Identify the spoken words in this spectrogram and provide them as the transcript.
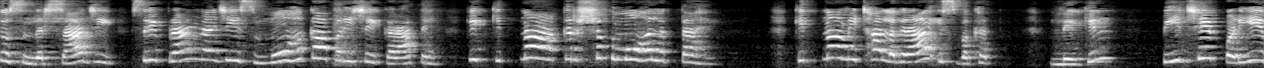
तो सुंदर शाह जी, श्री प्राणनाथ जी इस मोह का परिचय कराते हैं कि कितना आकर्षक मोह लगता है। कितना मीठा लग रहा है इस वक्त। लेकिन पीछे पड़िए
